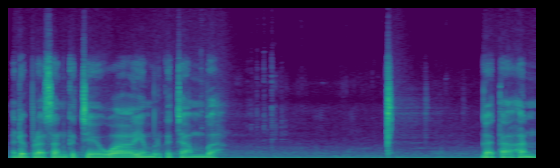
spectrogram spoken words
Ada perasaan kecewa yang berkecambah. Gak tahan.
